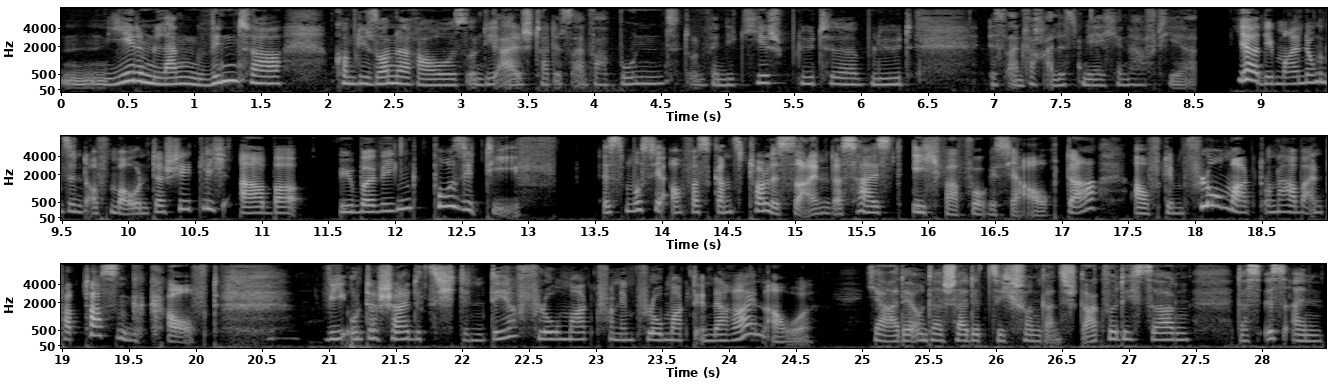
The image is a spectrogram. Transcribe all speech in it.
jedem langen Winter kommt die Sonne raus und die Altstadt ist einfach bunt. Und wenn die Kirschblüte blüht, ist einfach alles märchenhaft hier. Ja, die Meinungen sind offenbar unterschiedlich, aber überwiegend positiv es muss ja auch was ganz Tolles sein. Das heißt, ich war voriges Jahr auch da auf dem Flohmarkt und habe ein paar Tassen gekauft. Wie unterscheidet sich denn der Flohmarkt von dem Flohmarkt in der Rheinaue? Ja, der unterscheidet sich schon ganz stark, würde ich sagen. Das ist ein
